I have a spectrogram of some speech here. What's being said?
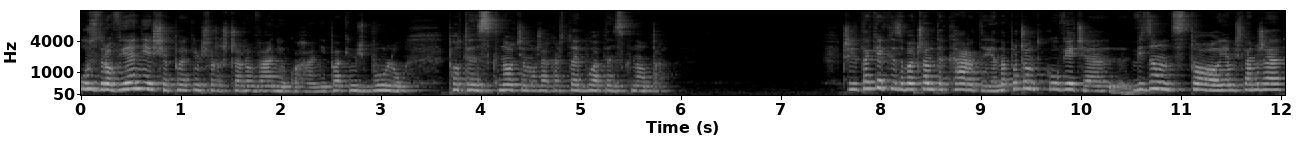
Uzdrowienie się po jakimś rozczarowaniu, kochani, po jakimś bólu, po tęsknocie, może jakaś tutaj była tęsknota. Czyli tak jak zobaczyłam te karty, ja na początku, wiecie, widząc to, ja myślałam, że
